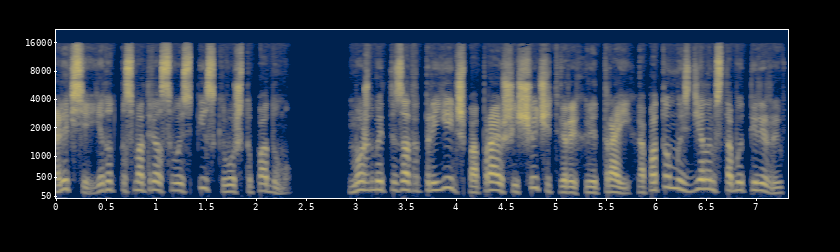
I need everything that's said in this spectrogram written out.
Алексей, я тут посмотрел свой список и вот что подумал. Может быть, ты завтра приедешь, поправишь еще четверых или троих, а потом мы сделаем с тобой перерыв.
